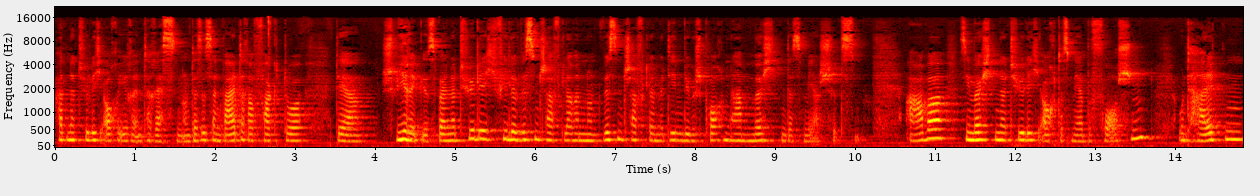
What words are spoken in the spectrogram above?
hat natürlich auch ihre Interessen. Und das ist ein weiterer Faktor, der schwierig ist, weil natürlich viele Wissenschaftlerinnen und Wissenschaftler, mit denen wir gesprochen haben, möchten das Meer schützen. Aber sie möchten natürlich auch das Meer beforschen und halten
